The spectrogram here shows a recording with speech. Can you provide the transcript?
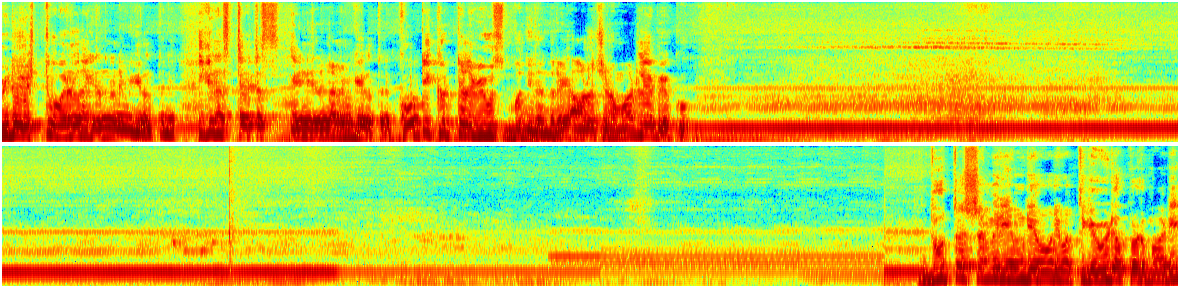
ವಿಡಿಯೋ ಎಷ್ಟು ವೈರಲ್ ಆಗಿದೆ ಅಂತ ನಿಮ್ಗೆ ಹೇಳ್ತೇನೆ. ಈಗಿನ ಸ್ಟೇಟಸ್ ಏನಿದೆ ನಾನು ನಿಮಗೆ ಹೇಳ್ತೇನೆ. ಕೋಟಿ ಕಟ್ಟಲೆ ವ್ಯೂಸ್ ಬಂದಿದೆ ಅಂದರೆ ಆಲೋಚನೆ ಮಾಡಲೇಬೇಕು. ದೂತ ಶಮೀರ್ ಎಂ ಡಿ ಅವರು ಇವತ್ತಿಗೆ ವಿಡಿಯೋ ಅಪ್ಲೋಡ್ ಮಾಡಿ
